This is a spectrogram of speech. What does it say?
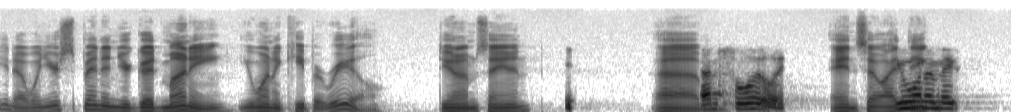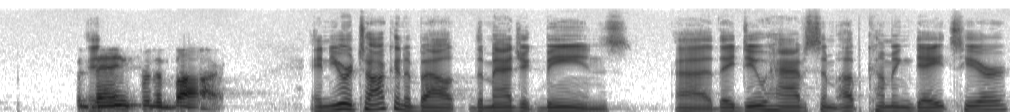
you know, when you're spending your good money, you want to keep it real. Do you know what I'm saying? Um, Absolutely. And so I you want to make bang and, for the buck. And you were talking about the Magic Beans. Uh, they do have some upcoming dates here.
